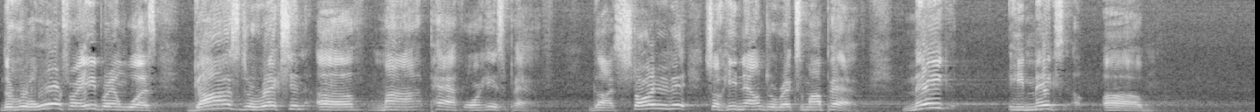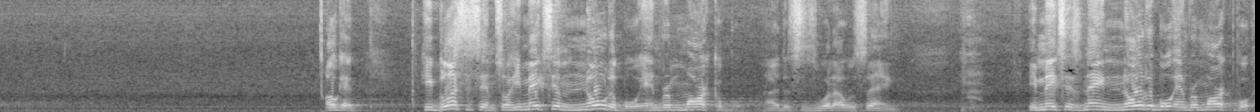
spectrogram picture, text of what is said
The reward for Abraham was God's direction of my path or his path. God started it, so he now directs my path. Make, he makes, uh, okay, he blesses him, so he makes him notable and remarkable. Right, this is what I was saying. he makes his name notable and remarkable.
